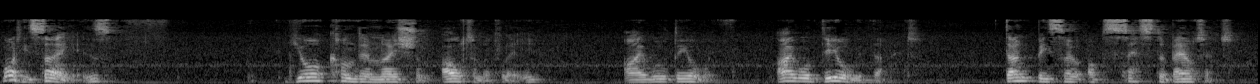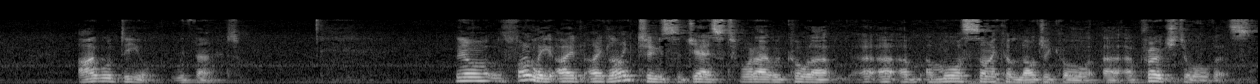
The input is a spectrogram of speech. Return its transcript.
what he's saying is, your condemnation ultimately I will deal with. I will deal with that. Don't be so obsessed about it. I will deal with that. Now, finally, I'd, I'd like to suggest what I would call a, a, a, a more psychological uh, approach to all this.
